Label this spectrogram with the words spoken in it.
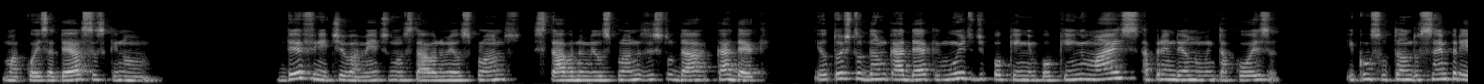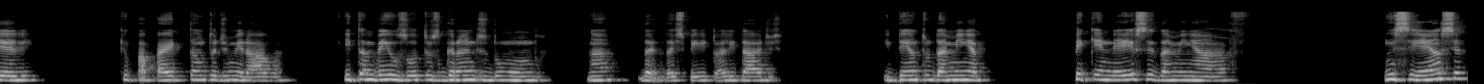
uma coisa dessas que não definitivamente não estava nos meus planos, estava nos meus planos estudar Kardec. Eu estou estudando Kardec muito de pouquinho em pouquinho, mas aprendendo muita coisa e consultando sempre ele, que o papai tanto admirava, e também os outros grandes do mundo, né, da, da espiritualidade. E dentro da minha pequenez e da minha insciência,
